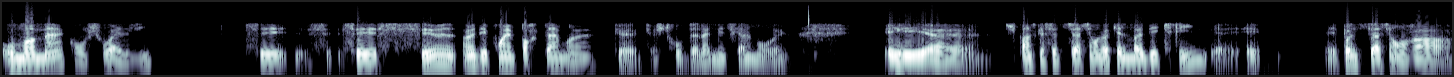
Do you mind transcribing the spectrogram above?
au moment qu'on choisit. C'est un, des points importants, moi, que, que je trouve de la médicale à mourir. Et euh, je pense que cette situation-là qu'elle m'a décrit n'est pas une situation rare.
